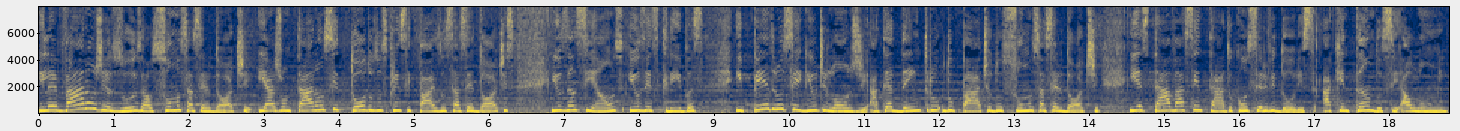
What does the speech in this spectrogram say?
E levaram Jesus ao sumo sacerdote, e ajuntaram-se todos os principais dos sacerdotes, e os anciãos e os escribas, e Pedro seguiu de longe até dentro do pátio do sumo sacerdote, e estava assentado com os servidores, aquentando-se ao lume.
